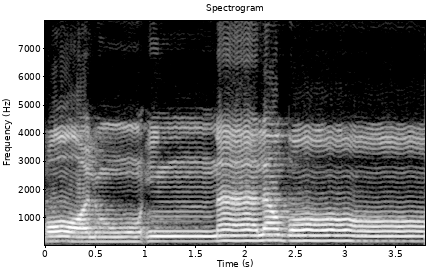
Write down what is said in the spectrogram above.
قالوا إنا لضالون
